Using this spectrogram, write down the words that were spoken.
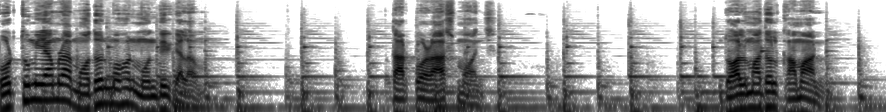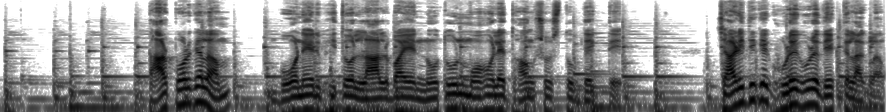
প্রথমেই আমরা মদনমোহন মন্দির গেলাম। তারপর রাসমঞ্চ দলমাদল কামান। তারপর গেলাম বনের ভিতর লালবাইয়ের নতুন মহলের ধ্বংসস্তূপ দেখতে। চারিদিকে ঘুরে ঘুরে দেখতে লাগলাম।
